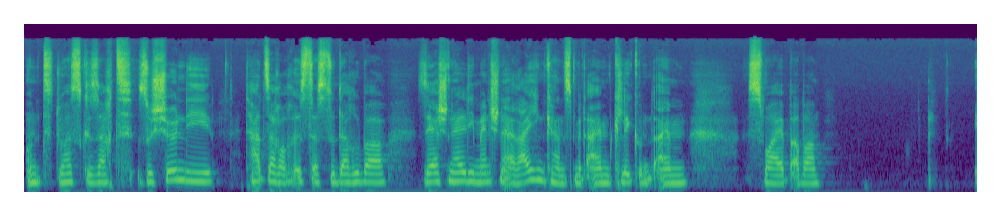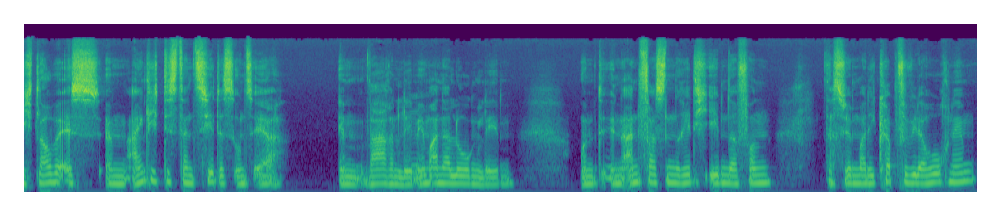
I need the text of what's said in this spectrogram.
Und du hast gesagt, so schön die Tatsache auch ist, dass du darüber sehr schnell die Menschen erreichen kannst mit einem Klick und einem Swipe. Aber ich glaube, es ähm, eigentlich distanziert es uns eher im wahren Leben, mhm. im analogen Leben. Und in Anfassen rede ich eben davon, dass wir mal die Köpfe wieder hochnehmen.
